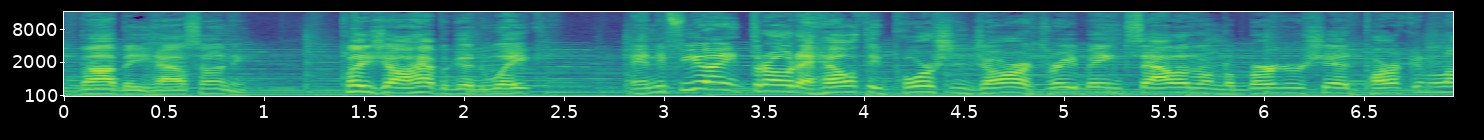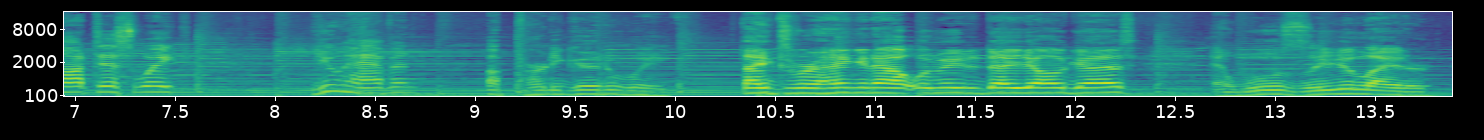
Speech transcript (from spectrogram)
by Bee House Honey. Please, y'all have a good week. And if you ain't throwed a healthy portion jar of three bean salad on the Burger Shed parking lot this week, you having a pretty good week. Thanks for hanging out with me today, y'all guys, and we'll see you later.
